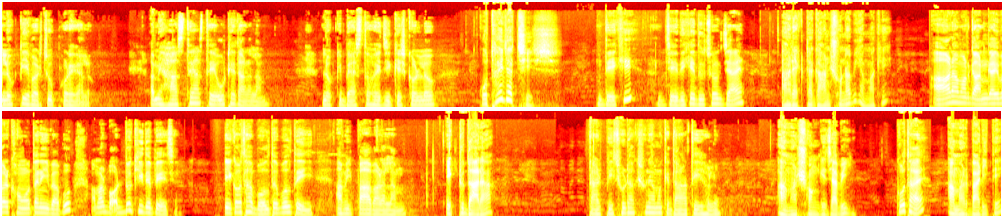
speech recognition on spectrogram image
লোকটি এবার চুপ করে গেল। আমি হাসতে হাসতে উঠে দাঁড়ালাম। লোকটি ব্যস্ত হয়ে জিজ্ঞেস করল কোথায় যাচ্ছিস? দেখি যেদিকে দু চোখ যায় আর একটা গান শোনাবি আমাকে? আর আমার গান গাইবার ক্ষমতা নেই বাবু আমার বড্ড খিদে পেয়েছে। এ কথা বলতে বলতেই আমি পা বাড়ালাম। একটু দাঁড়া। তার পিছু ডাক শুনে আমাকে দাঁড়াতেই হলো। আমার সঙ্গে যাবি? কোথায়? আমার বাড়িতে।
